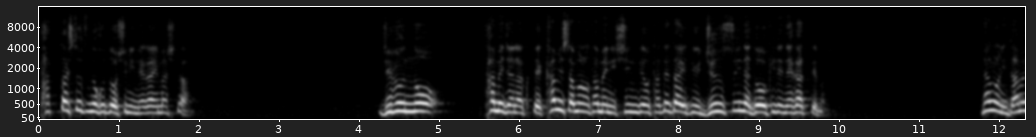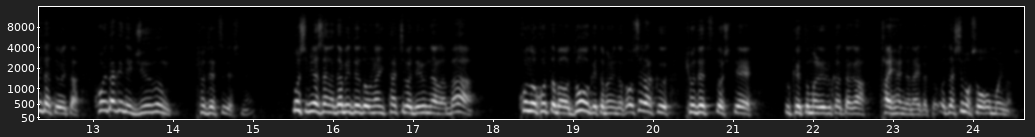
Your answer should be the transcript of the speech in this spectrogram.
たった一つのことを主に願いました。自分のためじゃなくて神様のために神殿を建てたいという純粋な動機で願っています。なのにダメだと言われた。これだけで十分拒絶ですね。もし皆さんがダビデと同じ立場でいるならばこの言葉をどう受け止めるのかおそらく拒絶として受け止められる方が大半じゃないかと私もそう思います。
